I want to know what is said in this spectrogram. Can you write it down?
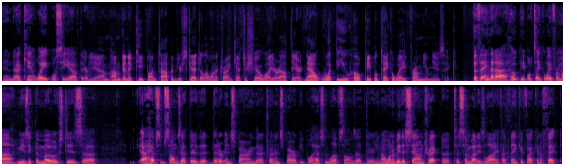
And I can't wait. We'll see you out there. Yeah, I'm, I'm going to keep on top of your schedule. I want to try and catch a show while you're out there. Now, what do you hope people take away from your music? The thing that I hope people take away from my music the most is uh, I have some songs out there that, that are inspiring, that I try to inspire people. I have some love songs out there. You know, I want to be the soundtrack to, to somebody's life. I think if I can affect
